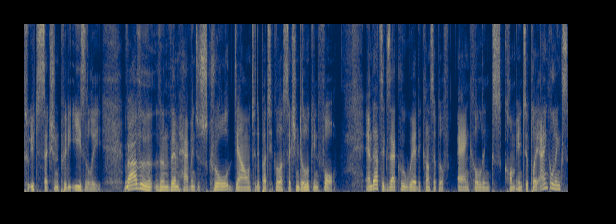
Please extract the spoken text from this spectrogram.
to each section pretty easily, rather than them having to scroll down to the particular section they're looking for. And that's exactly where the concept of anchor links come into play. Anchor links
